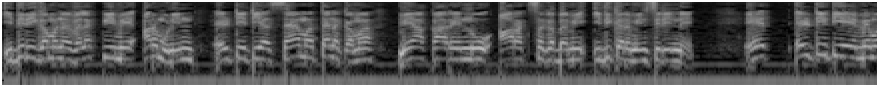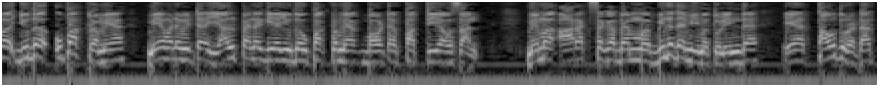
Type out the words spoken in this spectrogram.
ඉදිරි ගමන වැළැක්වීමේ අරමුණින් LTT සෑම තැනකම මේ ආකාරයෙන් වූ ආරක්ෂක බැමි ඉදි කරමින් සිටින්නේ. එහෙත් LTTA මෙම යුද උපක්‍රමය මේ වන විට යල් පැන ගිය යුද උපක්‍රමයක් බවට පත් වී අවසන්. මෙම ආරක්ෂක බැම්ම බිඳ දැමීම තුළින්ද එය තවදුරටත්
